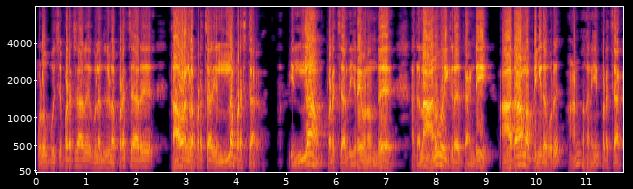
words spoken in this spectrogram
புழு பூச்சி படைச்சாரு விலங்குகளை படைச்சாரு தாவரங்களை படைச்சாரு எல்லாம் படைச்சிட்டாரு. எல்லாம் படைச்ச அந்த இறைவன் வந்து அதெல்லாம் அனுபவிக்கிறதுக்காண்டி ஆதாம் அப்படிங்கிற ஒரு ஆண்மகனையும் படைச்சாரு.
